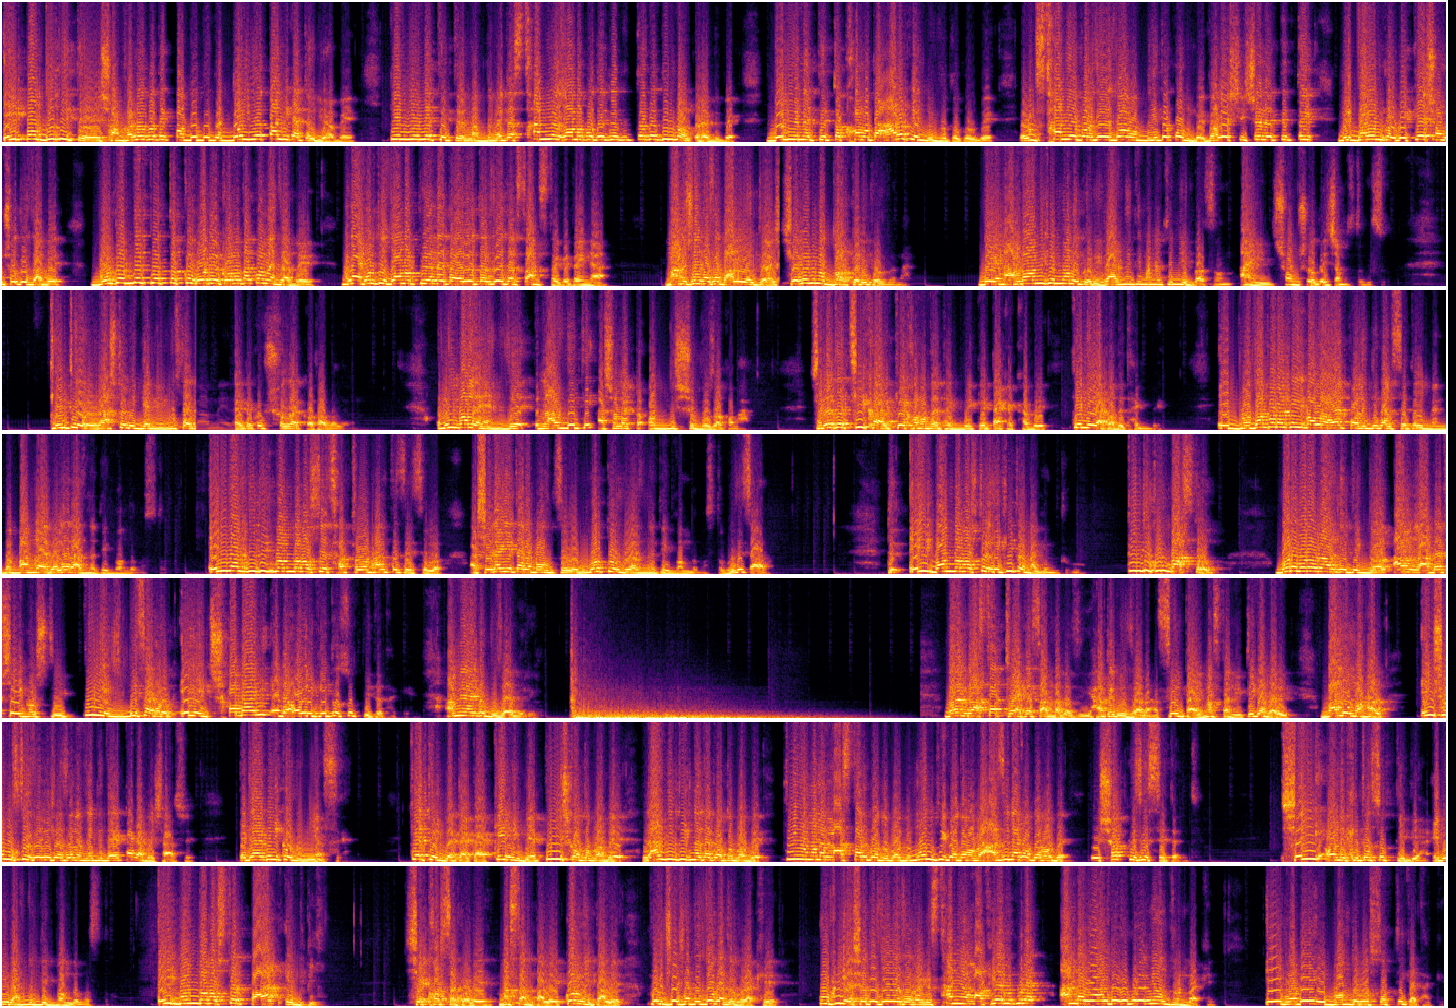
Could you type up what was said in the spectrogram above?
এই পদ্ধতিতে সংখ্যানুপাতিক পদ্ধতিতে দলীয় তালিকা তৈরি হবে। কেন্দ্রীয় নেতৃত্বের মাধ্যমে এটা স্থানীয় জনপ্রতিনিধিত্বকে দুর্বল করে দিবে। দলীয় নেতৃত্ব ক্ষমতা আরও কেন্দ্রীভূত করবে এবং স্থানীয় পর্যায়ে জবাবদিহিত কমবে। দলের শীর্ষ নেতৃত্বই নির্ধারণ করবে কে সংসদে যাবে। ভোটারদের প্রত্যক্ষ ভোটের ক্ষমতা কমে যাবে। মানে এখন তো জনপ্রিয় নেতা হলে তার জেতার চান্স থাকে, তাই না? মানুষের কাছে ভালো হইতে হয়, সেটা কোনো দরকারই পড়বে না। দেখেন, আমরা অনেকে মনে করি রাজনীতি মানে হচ্ছে নির্বাচন, আইন, সংসদ, এই সমস্ত কিছু। কিন্তু রাষ্ট্রবিজ্ঞানী মুস্তাক আহমেদ একটা খুব সোজা কথা বলেন। উনি বলেন যে রাজনীতি আসলে একটা অদৃশ্য বোঝাপড়া। সেটা তো ঠিক হয় কে ক্ষমতায় থাকবে, কে টাকা খাবে, কে নিরাপদে থাকবে। এই বোঝাপড়াকেই বলা হয় পলিটিক্যাল সেটেলমেন্ট বা বাংলায় বলে রাজনৈতিক বন্দোবস্ত। এই রাজনৈতিক বন্দোবস্তে ছাত্ররা ভাঙতে চেয়েছিল আর সেটাকেই তারা বলছিল নতুন রাজনৈতিক বন্দোবস্ত বুঝেছাও তো এই বন্দোবস্ত লিখিত না কিন্তু কিন্তু খুব বাস্তব। বড় বড় রাজনৈতিক দল, আমলা, ব্যবসায়ী গোষ্ঠী, পুলিশ, বিচারক, এলিট, সবাই এটা অলিখিত চুক্তিতে থাকে। আমি একটা বুঝাই বলি। ধরেন রাস্তার ট্র্যাকে চান্দাবাজি হাটের ইজারা সিলতাই মাস্তানি টিকাদারি বালু মাহাল, এই সমস্ত জিনিস আছে না যেটি থেকে টাকা পয়সা আসে? এটা একটা ইকোনমি আছে। কে তুলবে টাকা, কে নিবে, পুলিশ কত পাবে, রাজনৈতিক নেতা কত পাবে, তৃণমূলের মাস্টার কত পাবে, মন্ত্রী কত পাবে হাজিনা কত পাবে, এই সবকিছু সেটেলড সেই অলিখিত চুক্তি দেয়া, এটাই রাজনৈতিক বন্দোবস্ত। এই বন্দোবস্তের পার্ট এমপি, সে খরচা করে, মাস্তান পালে, কর্মী পালে, পুলিশের সাথে যোগাযোগ রাখে, উকিলের সাথে যোগাযোগ রাখে, স্থানীয় মাফিয়ার উপরে আন্ডারওয়ার্ল্ডের উপরে নিয়ন্ত্রণ রাখে। এইভাবে এই বন্দোবস্ত টিকে থাকে।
